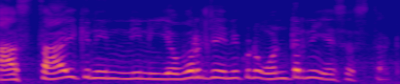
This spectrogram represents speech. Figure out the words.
ఆ స్థాయికి నేను నేను ఎవరు చేయని కూడా ఒంటరిని వేసేస్తాడు.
